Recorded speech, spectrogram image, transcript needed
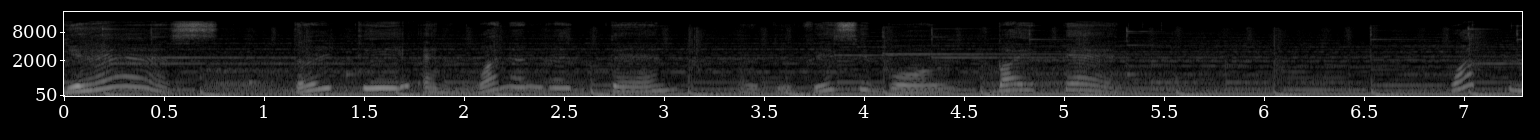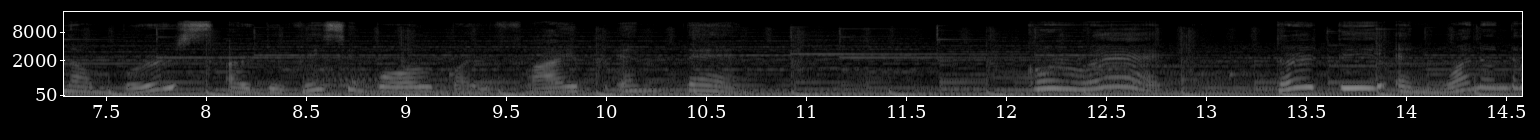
Yes, 30 and 110 are divisible by 10. What numbers are divisible by 5 and 10? Correct! 30 and 110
